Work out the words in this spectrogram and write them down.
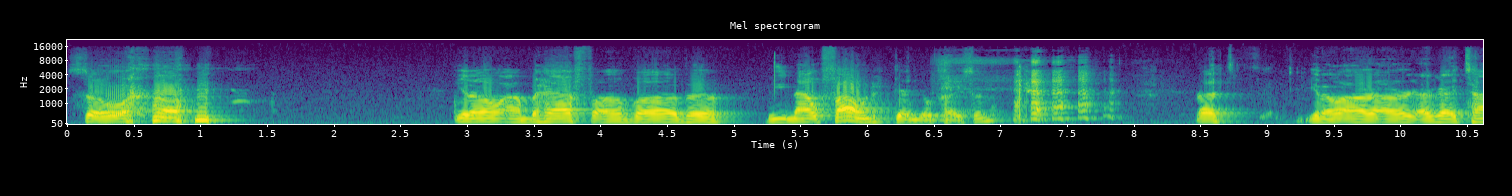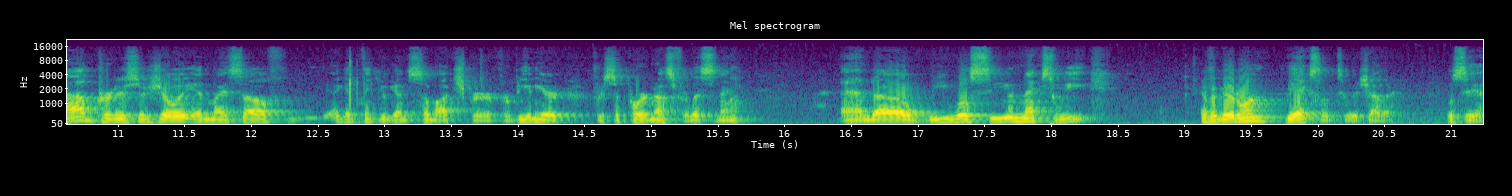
So, um, you know, on behalf of uh, the the now found Daniel Tyson, uh, you know, our, our, our guy Tom, producer Joey, and myself, again, thank you again so much for, for being here, for supporting us, for listening. And uh, we will see you next week. Have a good one. Be excellent to each other. We'll see you.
